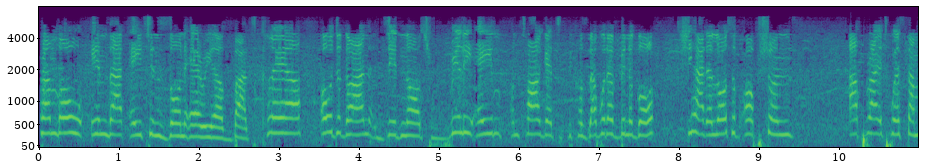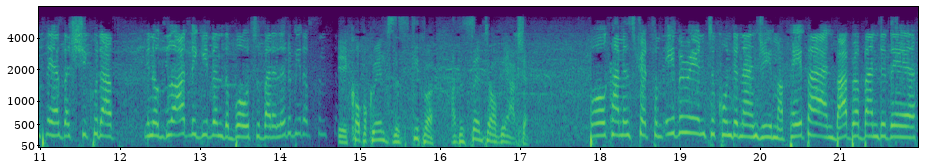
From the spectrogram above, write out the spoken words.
Crumble in that 18 zone area, but Claire Odegan did not really aim on target because that would have been a goal. She had a lot of options, upright Western players that she could have, you know, gladly given the ball to, but a little bit of... The Copper Queens, the skipper, at the center of the action. Ball coming straight from Avery into Kundananji, Mapepa and Barbara Banda there.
